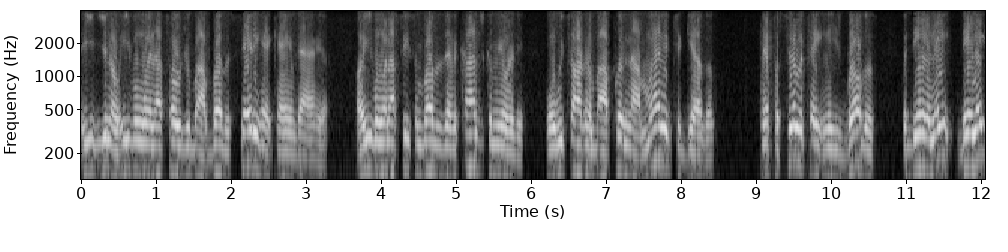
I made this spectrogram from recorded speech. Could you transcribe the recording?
you know, even when I told you about brother Seti had came down here, or even when I see some brothers in the conscious community, when we talking about putting our money together and facilitating these brothers, but then they then they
